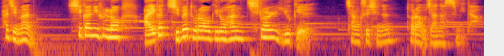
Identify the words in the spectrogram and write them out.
하지만 시간이 흘러 아이가 집에 돌아오기로 한 7월 6일, 장스 씨는 돌아오지 않았습니다.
